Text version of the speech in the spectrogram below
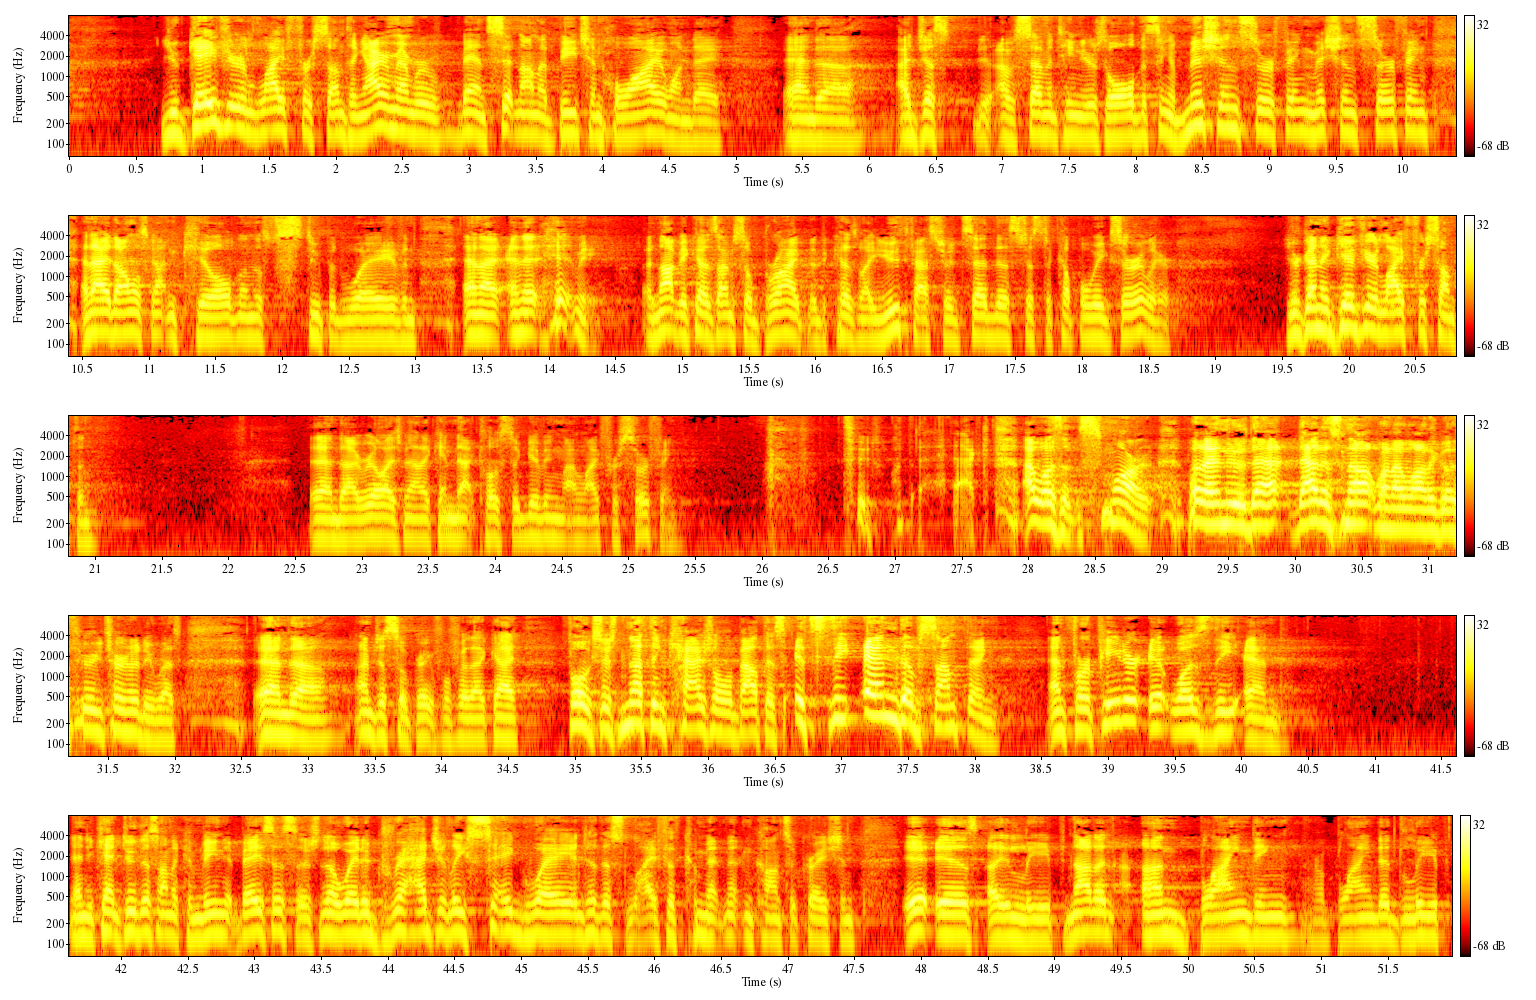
You gave your life for something. I remember, man, sitting on a beach in Hawaii one day, and uh, I just, I was 17 years old, this thing of mission surfing, mission surfing, and I had almost gotten killed on this stupid wave, and, and, I, and it hit me. And not because I'm so bright, but because my youth pastor had said this just a couple weeks earlier. You're going to give your life for something. And I realized, man, I came that close to giving my life for surfing. Dude, what the heck? I wasn't smart, but I knew that that is not what I want to go through eternity with. And uh, I'm just so grateful for that guy. Folks, there's nothing casual about this. It's the end of something. And for Peter, it was the end. And you can't do this on a convenient basis. There's no way to gradually segue into this life of commitment and consecration. It is a leap, not an unblinding or a blinded leap.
